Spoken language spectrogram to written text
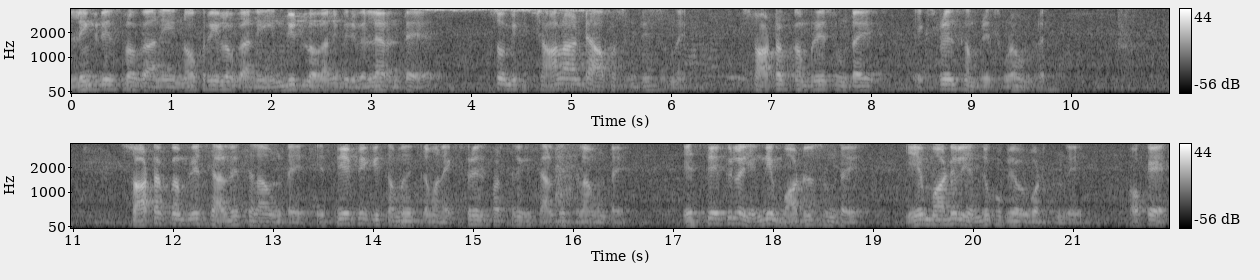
లింక్డ్ఇన్స్లో కానీ నౌకరీలో కానీ ఇండిట్లో కానీ మీరు వెళ్ళారంటే సో మీకు చాలా అంటే ఆపర్చునిటీస్ ఉన్నాయి. స్టార్టప్ కంపెనీస్ ఉంటాయి ఎక్స్పీరియన్స్ కంపెనీస్ కూడా ఉంటాయి. స్టార్టప్ కంపెనీస్ శాలరీస్ ఎలా ఉంటాయి? ఎస్ఏపికి సంబంధించిన మన ఎక్స్పీరియన్స్ పర్సన్కి శాలరీస్ ఎలా ఉంటాయి? ఎస్ఏపిలో ఎన్ని మాడ్యూల్స్ ఉంటాయి? ఏ మాడ్యూల్ ఎందుకు ఉపయోగపడుతుంది? ఓకే.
